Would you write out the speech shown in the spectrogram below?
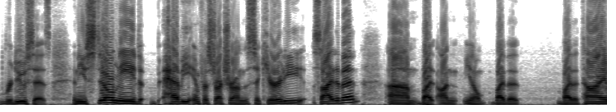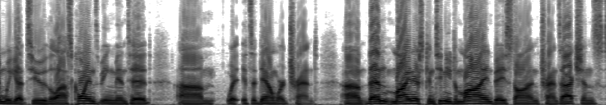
reduces, and you still need heavy infrastructure on the security side of it. Um, but on you know by the by the time we get to the last coins being minted, um, it's a downward trend. Um, then miners continue to mine based on transactions,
